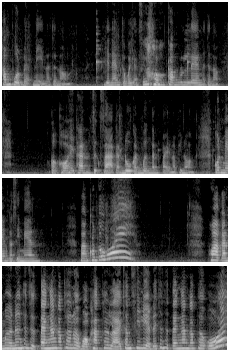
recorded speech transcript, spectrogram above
คำพูดแบบนี้นะจ๊ะเนาะยาแนนก็บ่อยากสิเอาคำรุนแรงนะจ๊ะเนาะก็ขอให้ท่านศึกษากันดูกันเบิ่งกันไปนะพี่น้องคนแมนกับสิแมนบางคนก็โอ้ย พ่อกันมือนึงฉันจะแต่งงานกับเธอเลยบอกฮักเธอหลายฉันซีเรียสได้ฉันจะแต่งงานกับเธอโอ้ย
